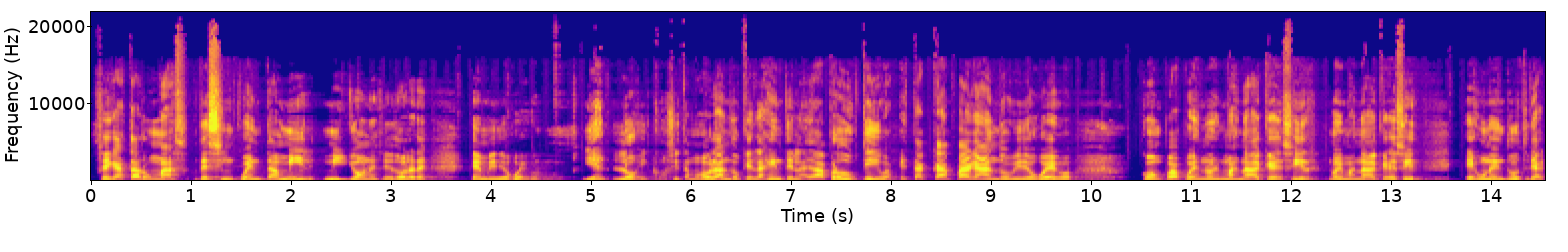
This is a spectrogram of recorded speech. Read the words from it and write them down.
se gastaron más de 50 mil millones de dólares en videojuegos. Y es lógico, si estamos hablando que la gente en la edad productiva está pagando videojuegos, compa, pues no hay más nada que decir, no hay más nada que decir. Es una industria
